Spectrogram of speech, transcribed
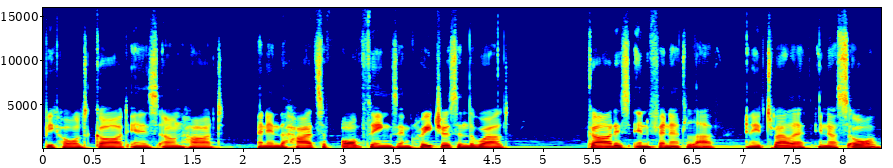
behold God in his own heart, and in the hearts of all things and creatures in the world. God is infinite love, and he dwelleth in us all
